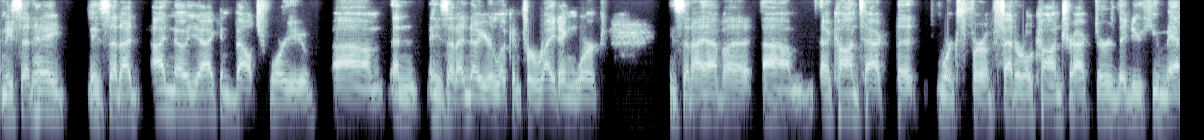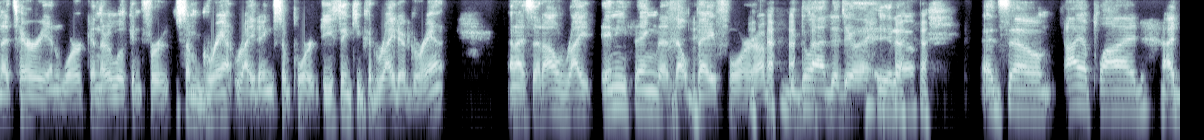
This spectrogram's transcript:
And he said, Hey, he said, I, I know you, I can vouch for you. Um, and he said, I know you're looking for writing work. He said, I have a, um, a contact that works for a federal contractor. They do humanitarian work and they're looking for some grant writing support. Do you think you could write a grant? And I said, I'll write anything that they'll pay for. I'm glad to do it, you know? And so I applied. I,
